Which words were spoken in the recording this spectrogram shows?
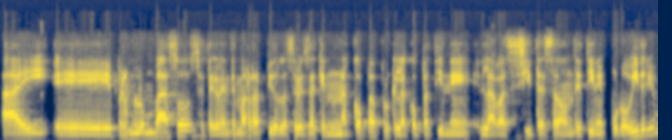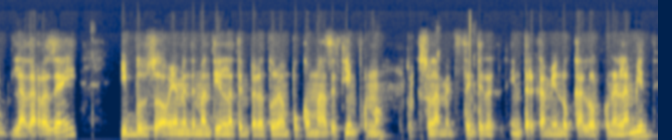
hay, eh, por ejemplo, un vaso, se te calienta más rápido la cerveza que en una copa porque la copa tiene la basecita esa donde tiene puro vidrio, la agarras de ahí y pues obviamente mantiene la temperatura un poco más de tiempo, ¿no? Porque solamente está intercambiando calor con el ambiente.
